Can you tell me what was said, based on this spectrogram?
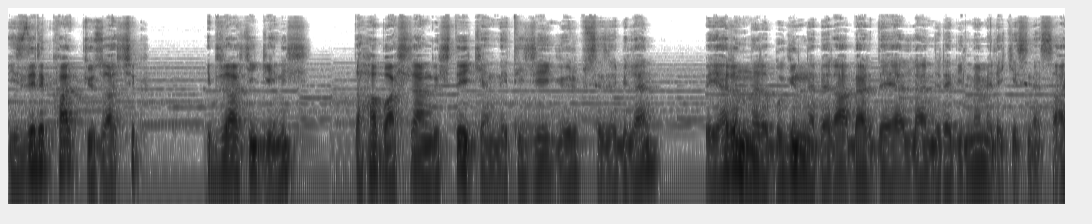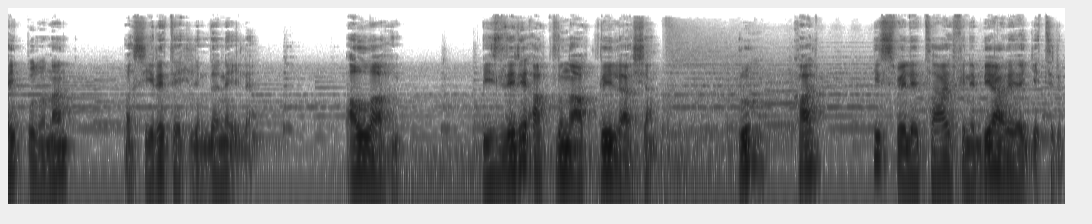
Bizleri kalp yüzü açık, idraki geniş, daha başlangıçtayken neticeyi görüp sezebilen ve yarınları bugünle beraber değerlendirebilme melekesine sahip bulunan basiret ehlinden eyle. Allah'ım, bizleri aklını aklıyla aşan, ruh, kalp, his ve letaifini bir araya getirip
